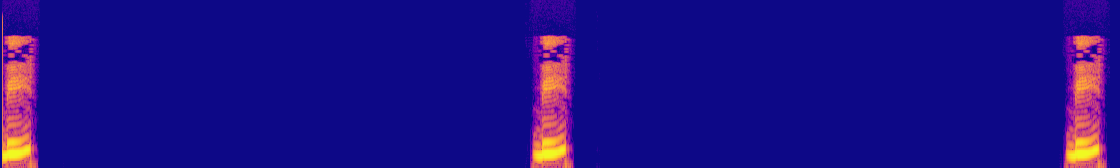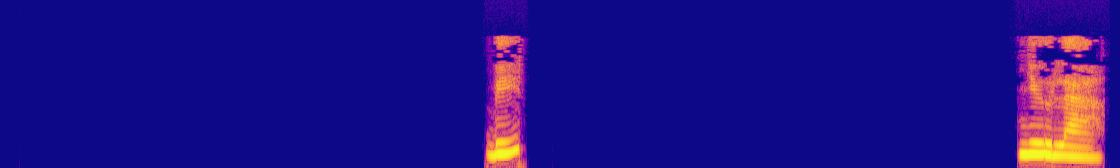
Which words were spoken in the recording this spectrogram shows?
Biết biết biết biết như là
